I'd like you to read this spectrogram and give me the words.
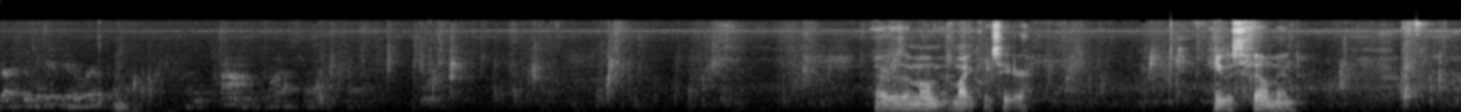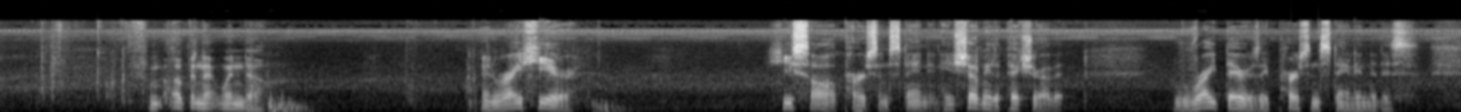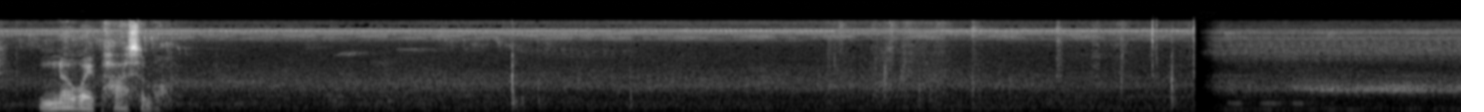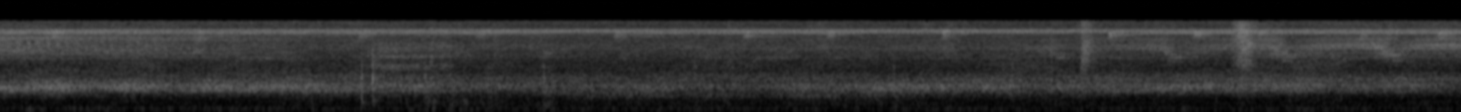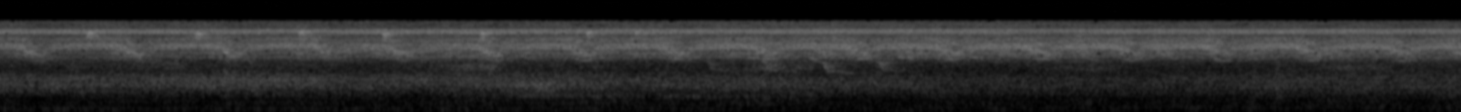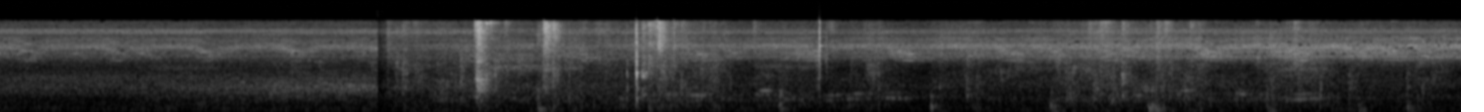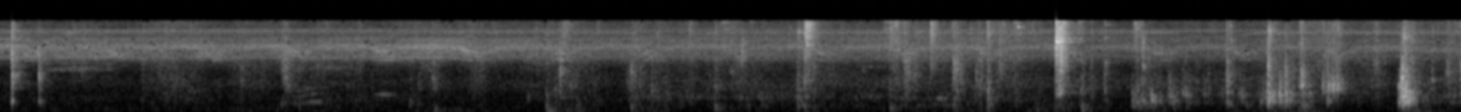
record will give you a record. Time, last thing. There was a moment Mike was here. He was filming from up in that window. And right here, he saw a person standing. He showed me the picture of it. Right there is a person standing that is no way possible.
